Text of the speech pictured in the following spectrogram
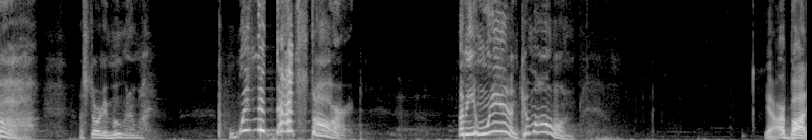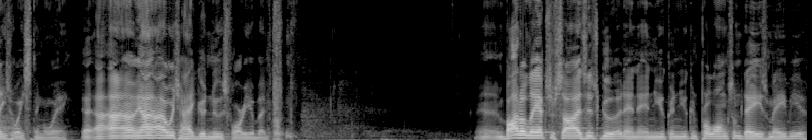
oh. I started moving. I'm like, when did that start? I mean, when? Come on. Yeah, our body's wasting away. I, I, I, I wish I had good news for you, but and bodily exercise is good, and, and you can you can prolong some days maybe if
